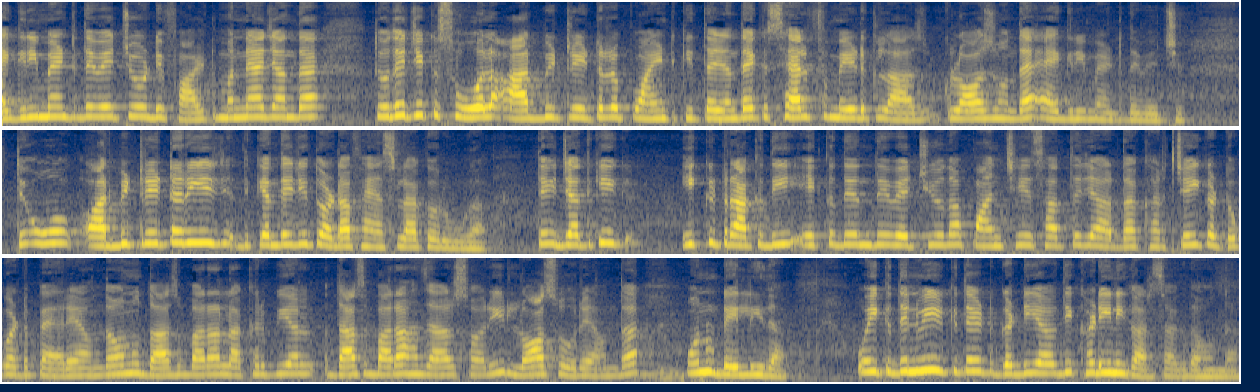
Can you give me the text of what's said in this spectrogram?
ਐਗਰੀਮੈਂਟ ਦੇ ਵਿੱਚ ਉਹ ਡਿਫਾਲਟ ਮੰਨਿਆ ਜਾਂਦਾ ਹੈ, ਤੇ ਉਹਦੇ 'ਚ ਇੱਕ ਸੋਲ ਆਰਬਿਟ੍ਰੇਟਰ ਅਪਾਇੰਟ ਕੀਤਾ ਜਾਂਦਾ ਇੱਕ ਸੈਲਫ ਮੇਡ ਕਲਾਜ਼ ਕਲੌਜ਼ ਹੁੰਦਾ ਐਗਰੀਮੈਂਟ ਦੇ ਵਿੱਚ। ਤੇ ਉਹ ਆਰਬਿਟ੍ਰੇਟਰ ਹੀ ਕਹਿੰਦੇ ਜੀ ਤੁਹਾਡਾ ਫੈਸਲਾ ਕਰੂਗਾ। ਤੇ ਜਦ ਕਿ ਇੱਕ ਟਰੱਕ ਦੀ ਇੱਕ ਦਿਨ ਦੇ ਵਿੱਚ ਹੀ ਉਹਦਾ 5-6 ਹਜ਼ਾਰ ਦਾ ਖਰਚਾ ਹੀ ਘੱਟੋ ਘੱਟ ਪੈ ਰਿਹਾ ਹੁੰਦਾ। ਉਹਨੂੰ 10-12 ਲੱਖ ਰੁਪਇਆ 10-12 ਹਜ਼ਾਰ ਸੌਰੀ ਲਾਸ ਹੋ ਰਿਹਾ ਹੁੰਦਾ ਉਹਨੂੰ ਡੇਲੀ ਦਾ। ਉਹ ਇੱਕ ਦਿਨ ਵੀ ਕਿਤੇ ਗੱਡੀ ਆਪਦੀ ਖੜੀ ਨਹੀਂ ਕਰ ਸਕਦਾ ਹੁੰਦਾ।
